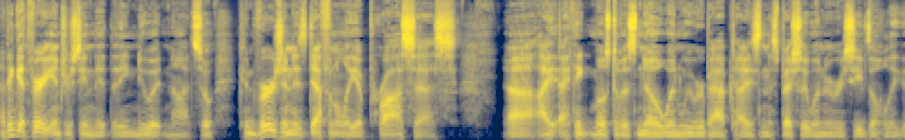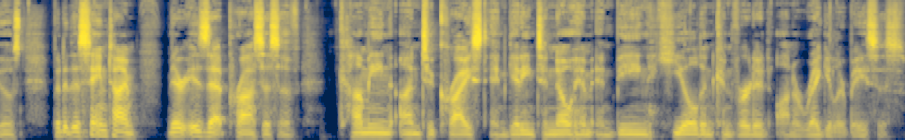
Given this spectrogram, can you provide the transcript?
I think that's very interesting that they knew it not. So conversion is definitely a process. Uh, I, I, think most of us know when we were baptized, and especially when we received the Holy Ghost. But at the same time, there is that process of coming unto Christ and getting to know him and being healed and converted on a regular basis.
